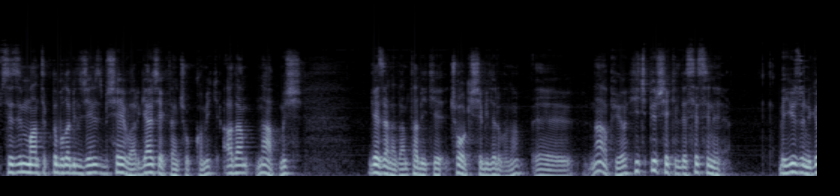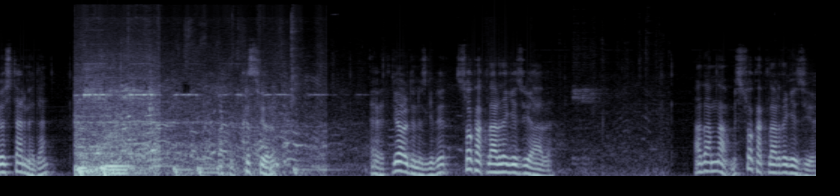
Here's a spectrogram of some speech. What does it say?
sizin mantıklı bulabileceğiniz bir şey var. Gerçekten çok komik. Adam ne yapmış? Gezen adam tabii ki çoğu kişi bilir bunu. Ee, ne yapıyor? Hiçbir şekilde sesini ve yüzünü göstermeden bakın kısıyorum. Evet gördüğünüz gibi sokaklarda geziyor abi. Adam ne yapmış? Sokaklarda geziyor.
